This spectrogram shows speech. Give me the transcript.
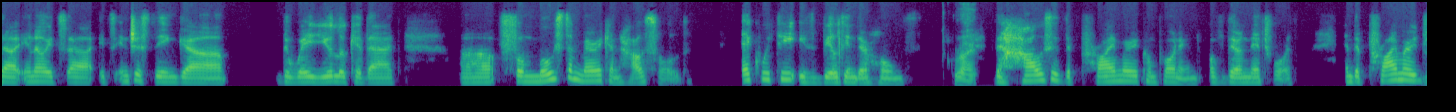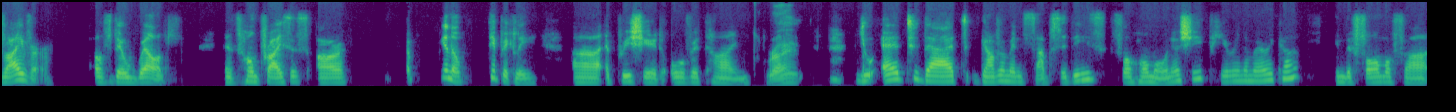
uh, you know, it's uh, it's interesting uh, the way you look at that. Uh, for most American household, equity is built in their homes. Right. The house is the primary component of their net worth and the primary driver of their wealth, as home prices are, you know, typically uh, appreciate over time. Right. You add to that government subsidies for home ownership here in America in the form of, uh,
